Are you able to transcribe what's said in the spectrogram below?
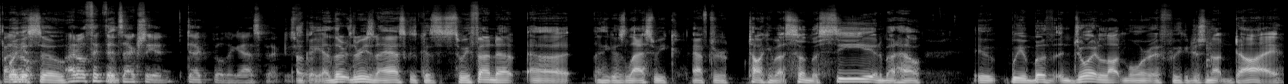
But Well, I I guess don't- so. I don't think that's actually a deck building aspect. Okay, yeah. The, the reason I ask is because so we found out. Uh, I think it was last week after talking about Sunless Sea and about how it, we both enjoyed a lot more if we could just not die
